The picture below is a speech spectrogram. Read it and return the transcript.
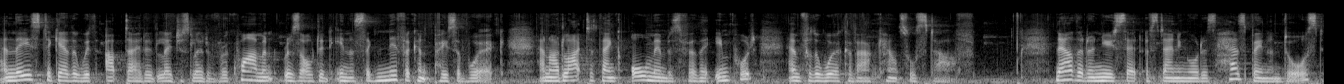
and these together with updated legislative requirement resulted in a significant piece of work. And I'd like to thank all members for their input and for the work of our council staff. Now that a new set of standing orders has been endorsed,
